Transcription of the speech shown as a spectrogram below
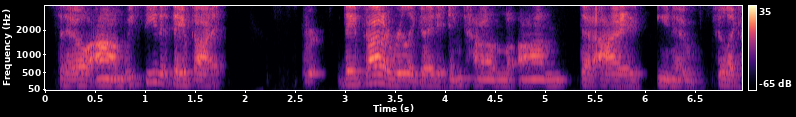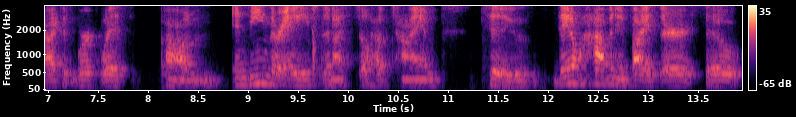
So um, we see that they've got they've got a really good income um, that I, you know, feel like I could work with. Um, and being their age, then I still have time to, they don't have an advisor. So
